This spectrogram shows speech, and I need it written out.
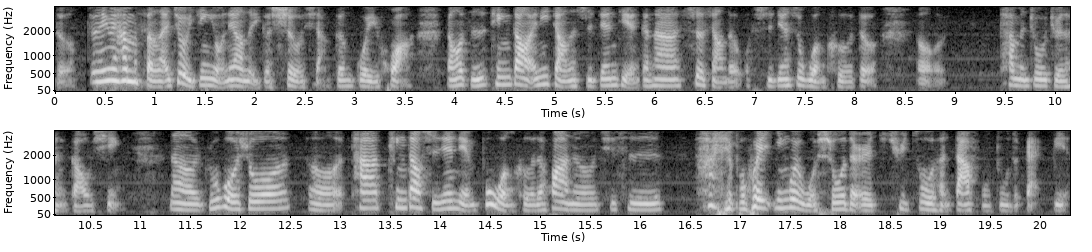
的，就是因为他们本来就已经有那样的一个设想跟规划，然后只是听到，哎，你讲的时间点跟他设想的时间是吻合的，呃，他们就会觉得很高兴。那如果说，呃，他听到时间点不吻合的话呢，其实 他也不会因为我说的而去做很大幅度的改变，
